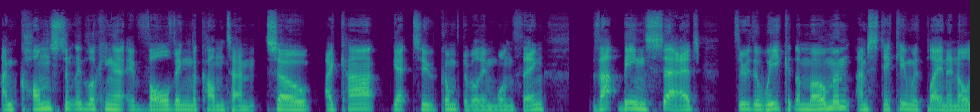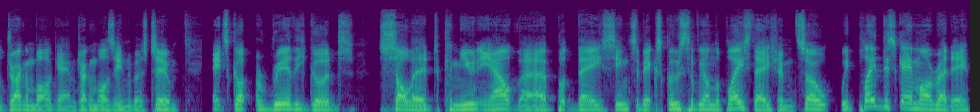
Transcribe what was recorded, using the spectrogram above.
I'm constantly looking at evolving the content. So I can't get too comfortable in one thing. That being said, through the week at the moment, I'm sticking with playing an old Dragon Ball game, Dragon Ball Z Xenoverse 2. It's got a really good solid community out there, but they seem to be exclusively on the PlayStation. So we'd played this game already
